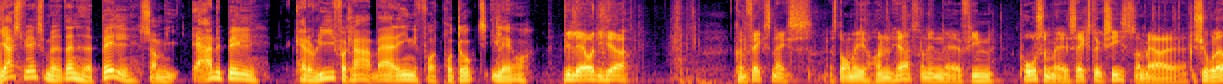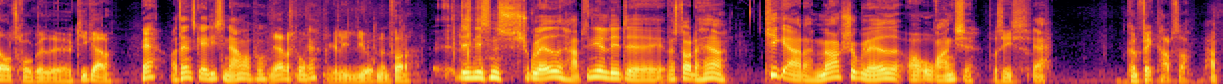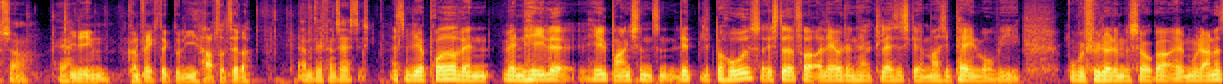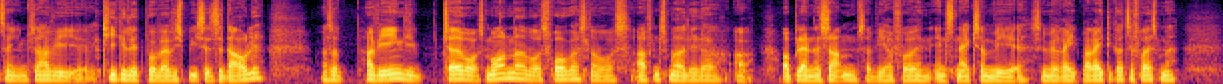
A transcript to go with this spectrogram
Jeres virksomhed, den hedder Bell, som i Ærtebell. Kan du lige forklare, hvad er det egentlig for et produkt, I laver? Vi laver de her konfektsnacks. Jeg står med i hånden her, sådan en øh, fin pose med seks stykker is, som er øh, chokoladeovertrukket øh, kikærter. Ja, og den skal jeg lige se nærmere på. Ja, værsgo. Ja. Jeg kan lige, lige åbne den for dig. Det er lige sådan en chokoladehap. Det ligner lidt, øh, hvad står der her? Kikærter, mørk chokolade og orange. Præcis. Ja. Konfekthapser. Hapser. Ja. Lige det er en konfektstykke, du lige hapser til dig. Jamen, det er fantastisk. Altså, vi har prøvet at vende, vende hele, hele branchen sådan lidt, lidt på hovedet, så i stedet for at lave den her klassiske marcipan, hvor vi, hvor vi fylder det med sukker og alle mulige andre ting, så har vi øh, kigget lidt på, hvad vi spiser til daglig, og så har vi egentlig taget vores morgenmad, vores frokost og vores aftensmad lidt og, og, og blandet sammen, så vi har fået en, en snack, som vi, øh, som vi var rigtig godt tilfreds med.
